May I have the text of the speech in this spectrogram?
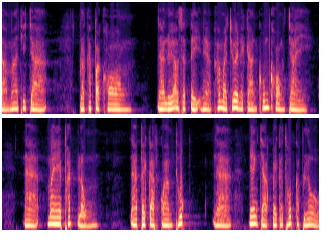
สามารถที่จะประคับประคองนะหรือเอาสติเนี่ยเข้ามาช่วยในการคุ้มครองใจนะไม่ให้พัดหลงนะไปกับความทุกข์นะเนื่องจากไปกระทบกับโลก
